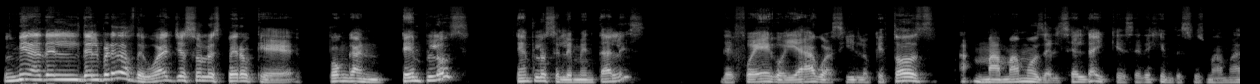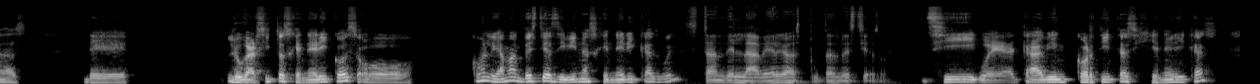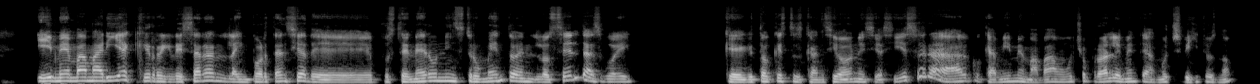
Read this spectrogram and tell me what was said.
Pues mira, del, del Breath of the Wild, yo solo espero que pongan templos, templos elementales de fuego y agua, así, lo que todos mamamos del Zelda y que se dejen de sus mamadas de lugarcitos genéricos o, ¿cómo le llaman? Bestias divinas genéricas, güey. Están de la verga las putas bestias, güey. Sí, güey, acá bien cortitas y genéricas. Y me mamaría que regresaran la importancia de pues tener un instrumento en los celdas, güey. Que toques tus canciones y así. Eso era algo que a mí me mamaba mucho, probablemente a muchos viejitos, ¿no?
